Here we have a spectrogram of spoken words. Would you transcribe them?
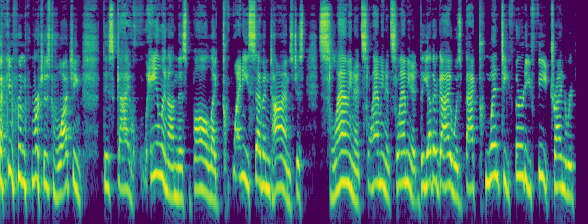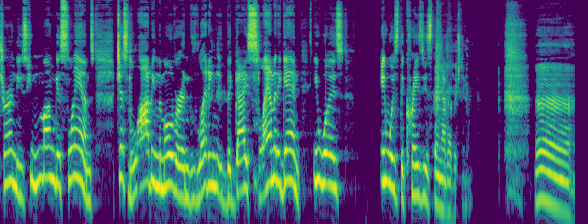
I can remember just watching this guy wailing on this ball like 27 times, just slamming it, slamming it, slamming it. The other guy was back 20, 30 feet trying to return these humongous slams, just lobbing them over and letting the guy slam it again. It was, it was the craziest thing I've ever seen. Uh,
